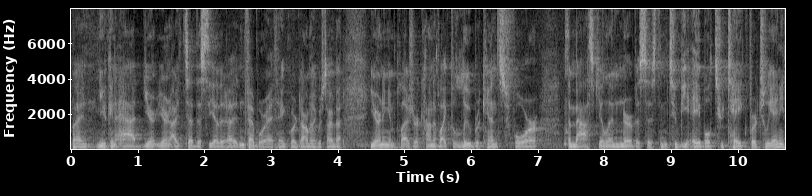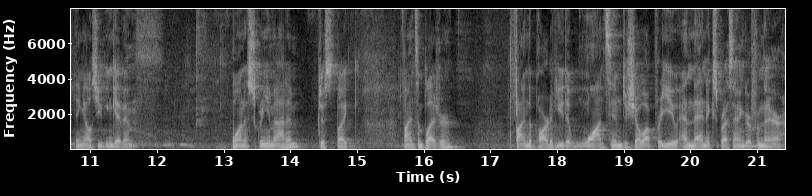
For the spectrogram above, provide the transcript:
Right? You can add, yearn, I said this the other, uh, in February, I think, where Dominic was talking about, yearning and pleasure are kind of like the lubricants for the masculine nervous system to be able to take virtually anything else you can give him. Want to scream at him? Just like find some pleasure, find the part of you that wants him to show up for you, and then express anger from there.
